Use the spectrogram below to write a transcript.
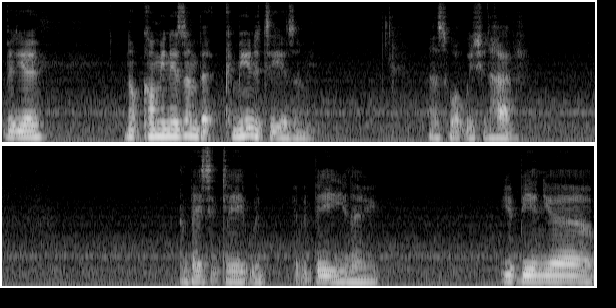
video. Not communism, but communityism. That's what we should have. And basically it would it would be, you know, you'd be in your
